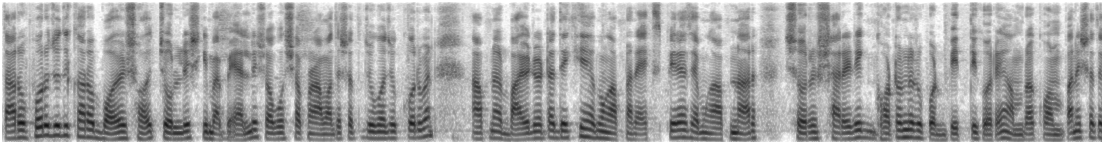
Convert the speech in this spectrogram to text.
তার উপরে যদি কারও বয়স হয় চল্লিশ কিংবা বিয়াল্লিশ, অবশ্যই আপনারা আমাদের সাথে যোগাযোগ করবেন। আপনার বায়োডাটা দেখে এবং আপনার এক্সপিরিয়েন্স এবং আপনার শরীর শারীরিক গঠনের উপর ভিত্তি করে আমরা কোম্পানির সাথে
